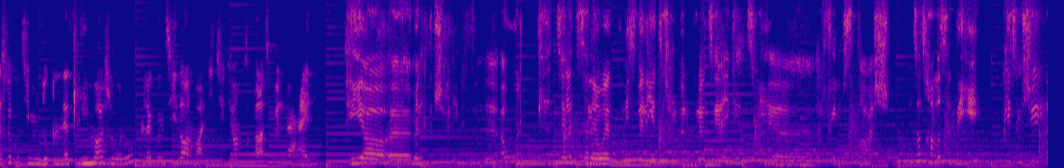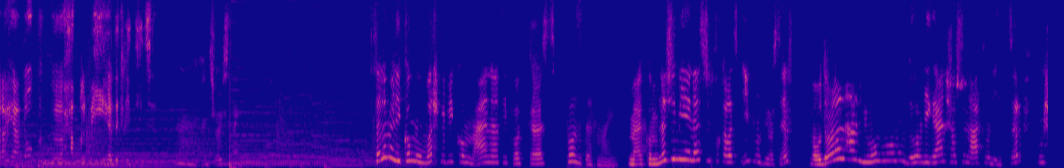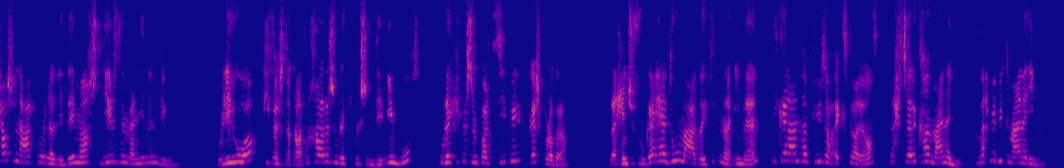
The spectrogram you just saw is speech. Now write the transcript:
est-ce que كنتي من دوك الناس اللي ماجورو ولا كنتي normal étudiant تقرا تبلع عادي هي آه، ما نكذبش عليك في اول ثلاث سنوات بالنسبة لي التجربة الأولى تاعي كانت في 2016 انت تخلص البي وكي تمشي راح يعطوك آه، حق البي هذاك اللي ديته. interesting السلام عليكم ومرحبا بكم معنا في بودكاست Positive Mind معكم جميع ناس في فقرة improve yourself. موضوعنا نهار اليوم هو موضوع اللي قاع نحاولو نعرفو ليه أكثر ونحاولو نعرفو على les démarches اللي يلزم علينا نديروهم واللي هو كيفاش نقرأ في الخارج ولا كيفاش ندير une bourse ولا كيفاش ن participer في كاش programme راح نشوفو كاع هادو مع ضيفتنا إيمان اللي كان عندها plusieurs expériences راح تشاركها معنا اليوم. مرحبا بك معنا إيمان.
